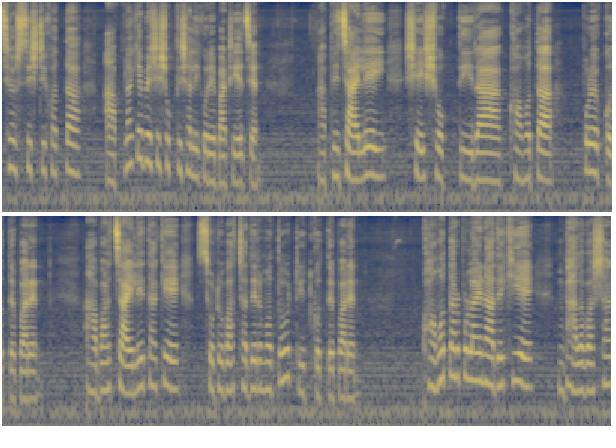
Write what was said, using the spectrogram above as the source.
চেয়েও সৃষ্টিকর্তা আপনাকে বেশি শক্তিশালী করে পাঠিয়েছেন। আপনি চাইলেই সেই শক্তি, রাগ, ক্ষমতা প্রয়োগ করতে পারেন। আবার চাইলে তাকে ছোট বাচ্চাদের মতো ট্রিট করতে পারেন। ক্ষমতার প্রলয় না দেখিয়ে ভালোবাসার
